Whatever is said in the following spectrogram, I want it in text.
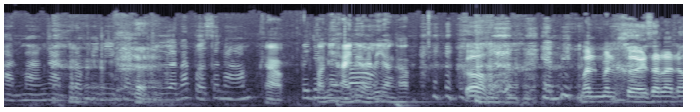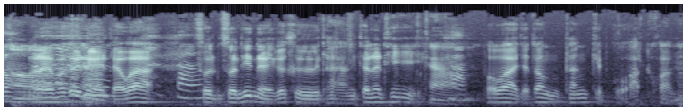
ผ่านมางานประเพณีแข่งเรือนัดเปิดสนามครับเป็นยังไงตอนนี้หายเหนื่อยบ้างหรือยังครับ ก็เห็นพี่มันมันเคยซะแล้วเนาะอ๋อเลยไม่ค่อยเหนื่อยแต่ว่าค่ะส่วนส่วนที่เหนื่อยก็คือทางเจ้าหน้าที่ครับค่ะเพราะว่าจะต้องทั้งเก็บกวาดความท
